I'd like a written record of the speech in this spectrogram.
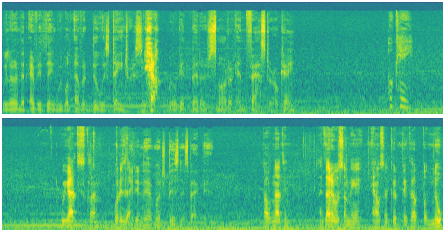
We learned that everything we will ever do is dangerous. Yeah. We'll get better, smarter, and faster, okay? Okay, We got this, Clem. What is that? They didn't have much business back then. Oh, nothing. I thought it was something else I could pick up, but nope.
